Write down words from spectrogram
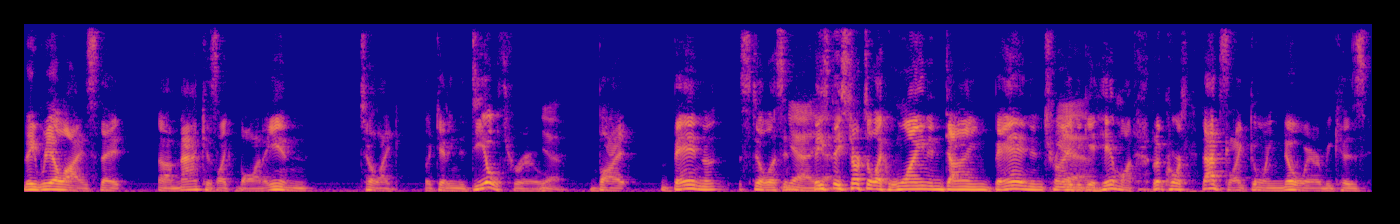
they realize that uh, Mac is like bought in to like like getting the deal through. Yeah. But Ben still isn't. Yeah, they, yeah. they start to like wine and dine Ben and try to get him on. But of course, that's like going nowhere because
